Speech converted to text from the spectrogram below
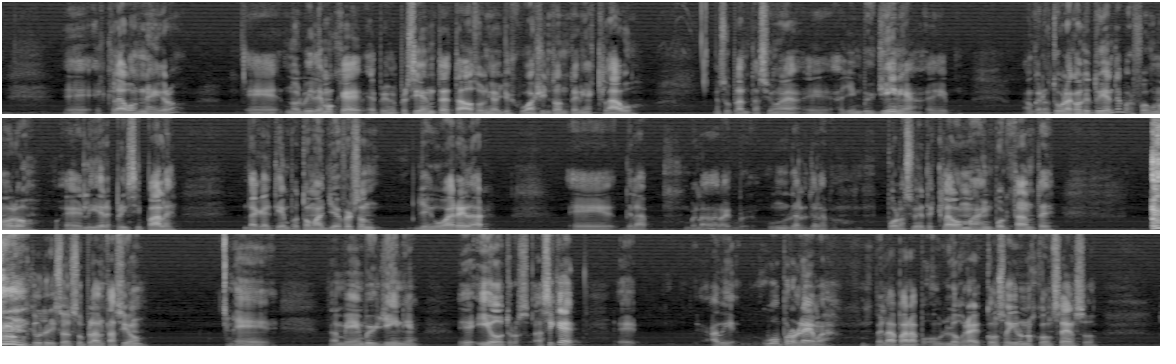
eh, esclavos negros. Eh, no olvidemos que el primer presidente de Estados Unidos, George Washington, tenía esclavos en su plantación eh, allí en Virginia. aunque no estuvo la constituyente, pero fue uno de los líderes principales de aquel tiempo. Thomas Jefferson llegó a heredar de, la, de, las poblaciones de esclavos más importantes que utilizó en su plantación, también en Virginia, y otros. Así que hubo problemas, ¿verdad? Para lograr conseguir unos consensos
